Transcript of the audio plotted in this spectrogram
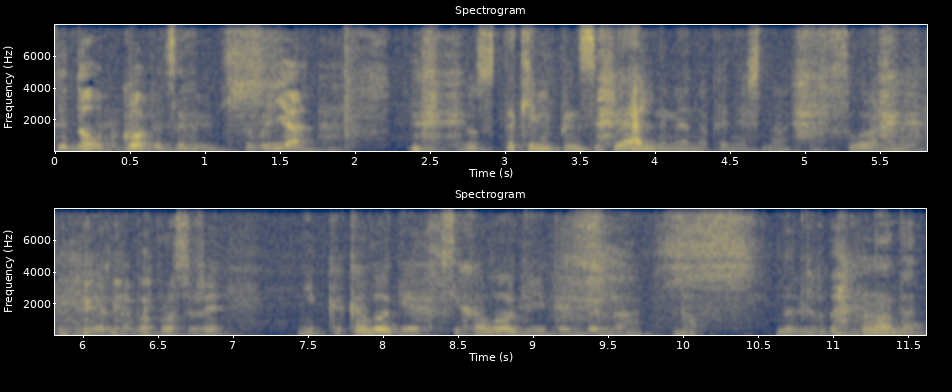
И долг копится, чтобы я. Ну, с такими принципиальными оно, конечно, очень сложно. Это, наверное, вопрос уже не к экологии, а к психологии, как бы, но... Да, наверное. Ну да.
